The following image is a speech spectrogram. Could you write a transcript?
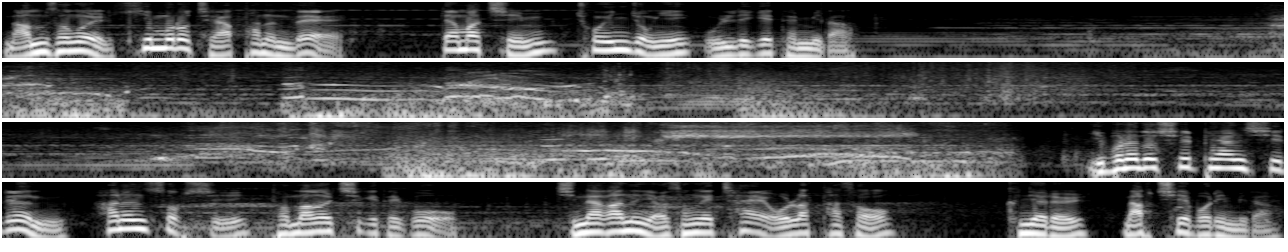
남성을 힘으로 제압하는데 때마침 초인종이 울리게 됩니다. 이번에도 실패한 실은 하는 수 없이 도망을 치게 되고 지나가는 여성의 차에 올라타서 그녀를 납치해버립니다.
